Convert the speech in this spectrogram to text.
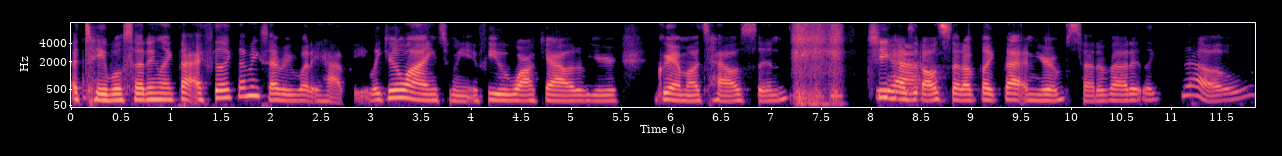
a table setting like that, I feel like that makes everybody happy. Like, you're lying to me if you walk out of your grandma's house and she has it all set up like that and you're upset about it. Like, no,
